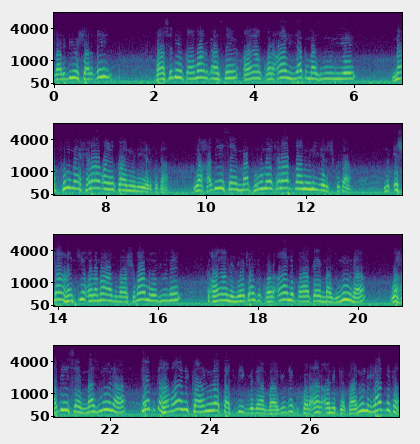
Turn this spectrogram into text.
غربی و شرقی فاسدی قومان کہتے ہیں۔ آیان قرآن یک مضمونی ہے۔ مفہوم خلاف آیان قانونی ہے یا حدیث مفہوم خراب قانونی ارشکتا اشان ہنچی علماء از ما شما موجود ہیں کہ آیان لوٹاں کہ قرآن پاک مضمونہ و حدیث مضمونہ طبق ہمانی قانون تطبیق بدیں باوجود ہے کہ قرآن آنی کہ قانون رد کن.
